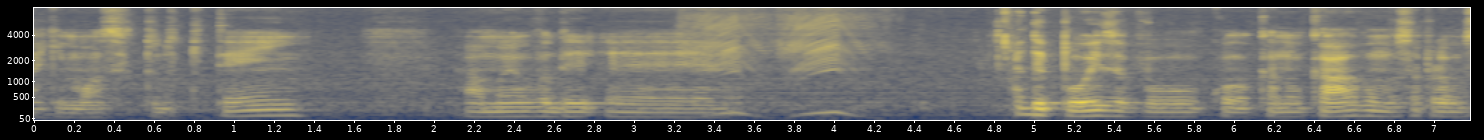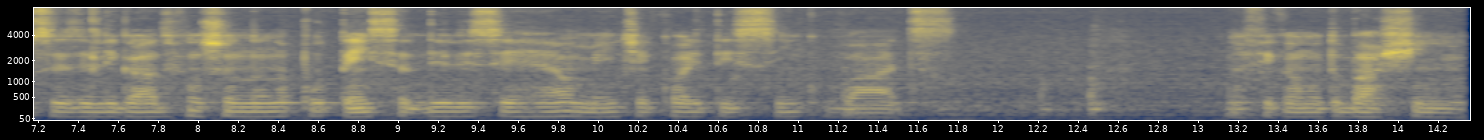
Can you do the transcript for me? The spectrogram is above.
Aqui mostra tudo que tem. Amanhã eu vou de, é... depois eu vou colocar no carro, vou mostrar para vocês ele ligado funcionando a potência dele ser realmente 45 watts. Não fica muito baixinho.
